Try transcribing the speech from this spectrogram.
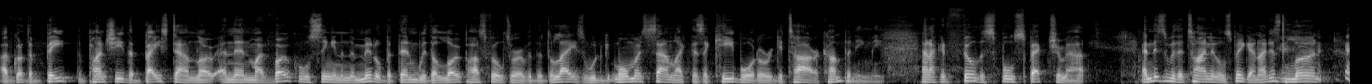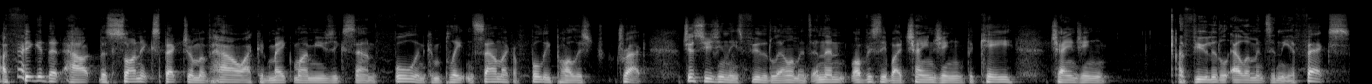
I've got the beat, the punchy, the bass down low, and then my vocals singing in the middle. But then with a low pass filter over the delays, it would almost sound like there's a keyboard or a guitar accompanying me, and I could fill this full spectrum out. And this is with a tiny little speaker, and I just learned. I figured that out the sonic spectrum of how I could make my music sound full and complete and sound like a fully polished track, just using these few little elements. And then obviously by changing the key, changing a few little elements in the effects,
